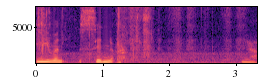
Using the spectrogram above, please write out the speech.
Even thinner yeah.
